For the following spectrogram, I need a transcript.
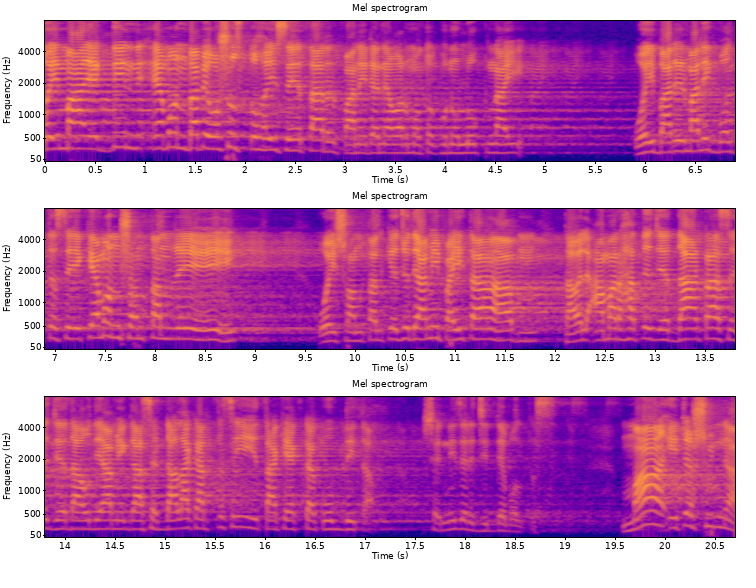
ওই মা একদিন এমনভাবে অসুস্থ হয়েছে, তার পানিটা নেওয়ার মতো কোনো লোক নাই। ওই বাড়ির মালিক বলতেছে, কেমন সন্তান রে? ওই সন্তানকে যদি আমি পাইতাম, তাহলে আমার হাতে যে দাটা আছে, যে দাও দিয়ে আমি গাছের ডালা কাটতেছি, তাকে একটা কূপ দিতাম। সে নিজের জিদ্দে বলতেছে, মা, এটা শুন না,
